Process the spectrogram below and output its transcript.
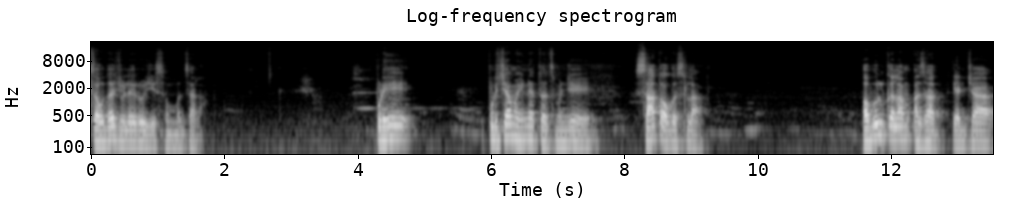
चौदा जुलै रोजी संमत झाला. पुढे पुढच्या महिन्यातच म्हणजे सात ऑगस्टला अबुल कलाम आझाद यांच्या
